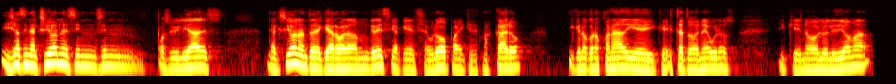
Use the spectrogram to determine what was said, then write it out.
Y ya sin acciones, sin, posibilidades de acción, antes de quedar varado en Grecia, que es Europa y que es más caro, y que no conozco a nadie y que está todo en euros y que no hablo el idioma,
